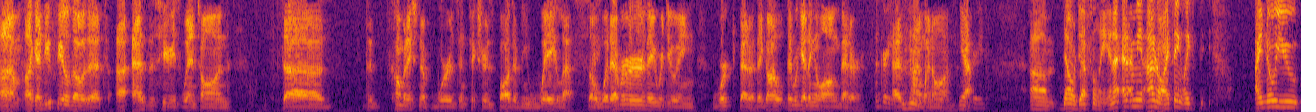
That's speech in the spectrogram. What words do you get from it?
um, like I do feel though that uh, as the series went on, the the combination of words and pictures bothered me way less. So Right. whatever they were doing worked better. They got they were getting along better Agreed. as Mhm. time went on. yeah. Agreed. Um, no, definitely. And I, and I mean, I don't know. I think like I know you.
